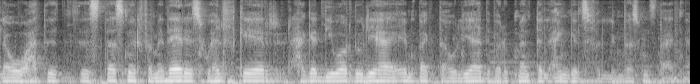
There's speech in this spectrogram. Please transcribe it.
لو هتستثمر في مدارس و health care الحاجات دي برضه ليها impact أو ليها developmental angles في ال investments بتاعتنا.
